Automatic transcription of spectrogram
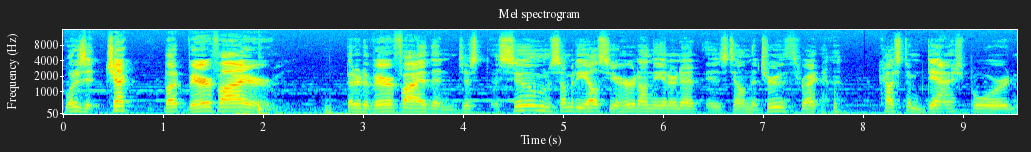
what is it? Check but verify or better to verify than just assume somebody else you heard on the internet is telling the truth, right? Custom dashboard.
